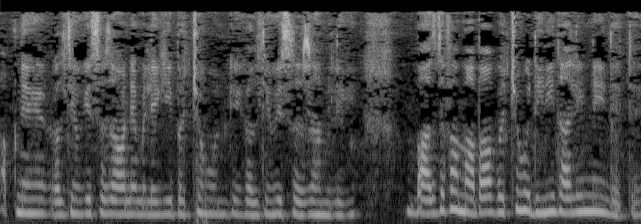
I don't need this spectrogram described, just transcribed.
اپنے غلطیوں کی سزا انہیں ملے گی بچوں کو ان کی غلطیوں کی سزا ملے گی بعض دفعہ ماں باپ بچوں کو دینی تعلیم نہیں دیتے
